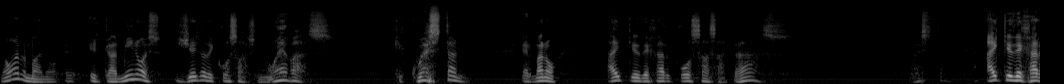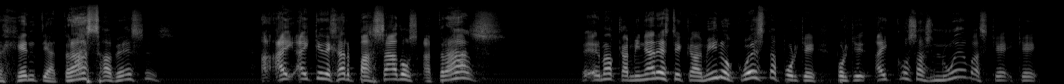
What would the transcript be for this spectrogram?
No, hermano, eh, el camino es lleno de cosas nuevas que cuestan. Hermano, hay que dejar cosas atrás. Cuesta. Hay que dejar gente atrás a veces. Hay, que dejar pasados atrás. Hermano, caminar este camino cuesta porque, porque hay cosas nuevas que, que,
